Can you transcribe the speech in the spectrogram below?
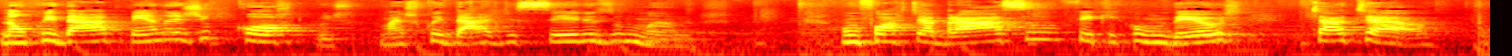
Não cuidar apenas de corpos, mas cuidar de seres humanos. Um forte abraço, fique com Deus. Tchau, tchau.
